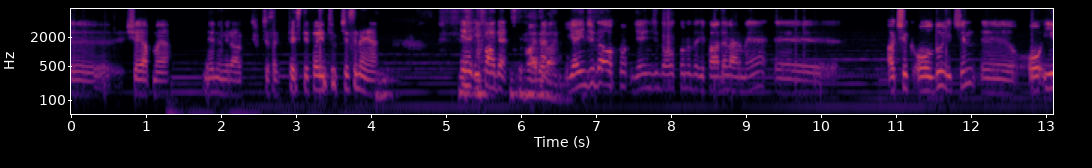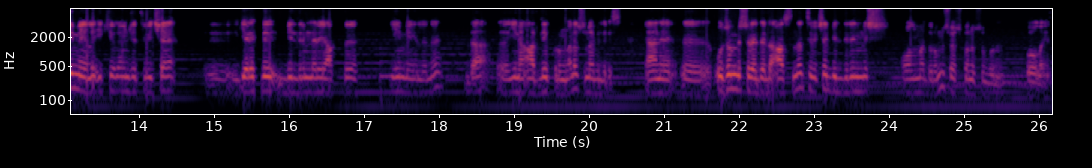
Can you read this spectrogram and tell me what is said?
e, şey yapmaya ne denir abi Türkçesi? Testify'in Türkçesi ne ya? E, ifade. İstifade Ha, var. yayıncı da o yayıncı da o konuda ifade vermeye e, açık olduğu için e, o e-maili iki yıl önce Twitch'e gerekli bildirimleri yaptığı e-mailini da e, yine adli kurumlara sunabiliriz. Yani e, uzun bir süredir de aslında Twitch'e bildirilmiş olma durumu söz konusu bunun, bu olayın.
